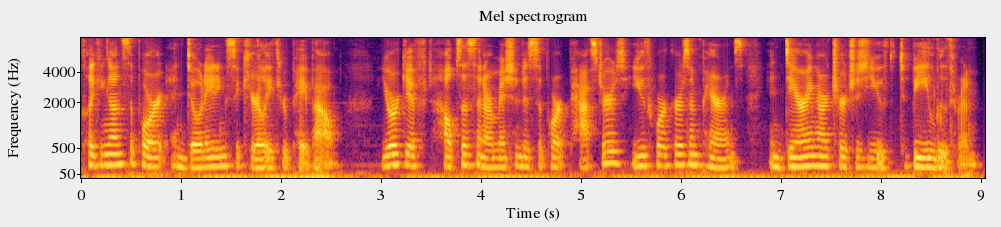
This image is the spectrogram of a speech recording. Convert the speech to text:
clicking on support, and donating securely through PayPal. Your gift helps us in our mission to support pastors, youth workers, and parents in daring our church's youth to be Lutheran.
